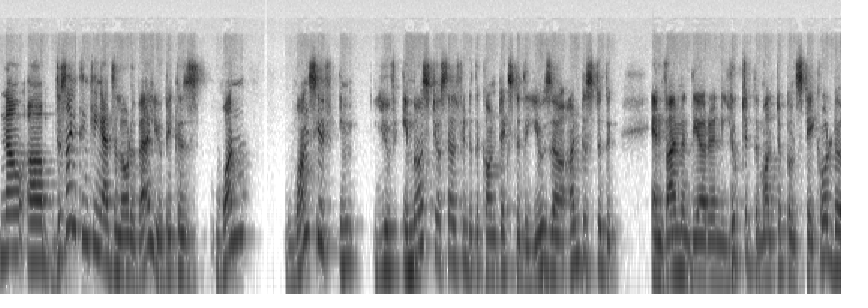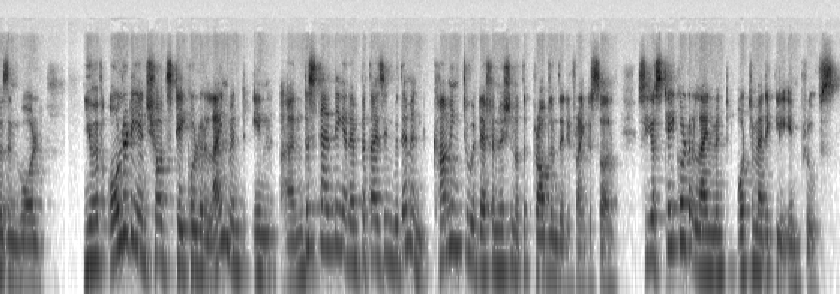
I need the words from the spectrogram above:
Now, uh, design thinking adds a lot of value because one, once you've Im you've immersed yourself into the context of the user, understood the environment they are in, looked at the multiple stakeholders involved, you have already ensured stakeholder alignment in understanding and empathizing with them and coming to a definition of the problem that you're trying to solve. So your stakeholder alignment automatically improves.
